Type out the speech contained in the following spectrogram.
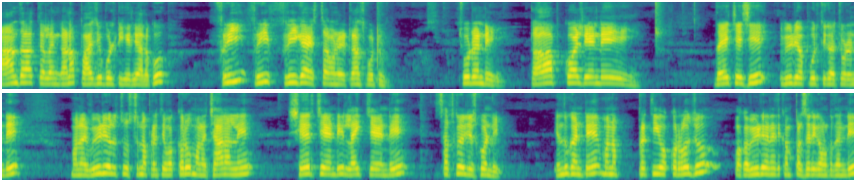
ఆంధ్ర తెలంగాణ పాజిబిలిటీ ఏరియాలకు ఫ్రీ ఫ్రీ ఫ్రీగా ఇస్తామండి ట్రాన్స్పోర్టు. చూడండి. టాప్ క్వాలిటీ అండి. దయచేసి వీడియో పూర్తిగా చూడండి. మన వీడియోలు చూస్తున్న ప్రతి ఒక్కరూ మన ఛానల్ని షేర్ చేయండి లైక్ చేయండి సబ్స్క్రైబ్ చేసుకోండి. ఎందుకంటే మనం ప్రతి ఒక్క రోజు ఒక వీడియో అనేది కంపల్సరీగా ఉంటుందండి.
